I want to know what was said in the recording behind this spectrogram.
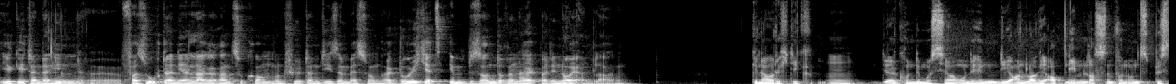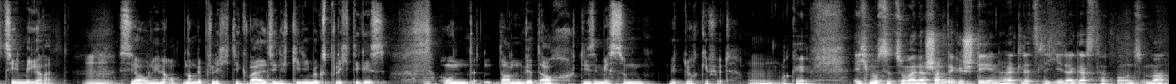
ihr geht dann dahin, äh, versucht an die Anlage ranzukommen und führt dann diese Messung halt durch, jetzt im Besonderen halt bei den Neuanlagen. Genau, richtig. Mhm. Der Kunde muss ja ohnehin die Anlage abnehmen lassen von uns bis 10 Megawatt. Mhm. Ist ja ohnehin abnahmepflichtig, weil sie nicht genehmigungspflichtig ist. Und dann wird auch diese Messung mit durchgeführt. Mhm, okay. Ich musste zu meiner Schande gestehen, halt letztlich jeder Gast hat bei uns immer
